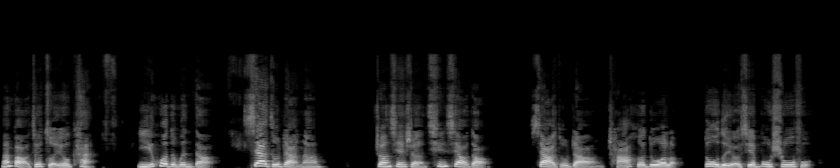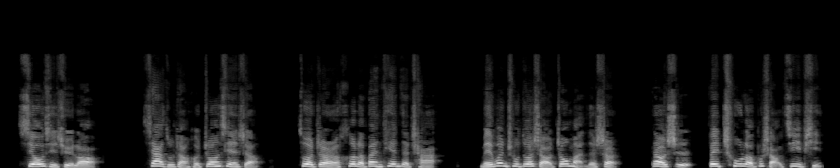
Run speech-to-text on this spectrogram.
满宝就左右看，疑惑地问道：“夏组长呢？”庄先生轻笑道：“夏组长茶喝多了，肚子有些不舒服，休息去了。”夏组长和庄先生。坐这儿喝了半天的茶，没问出多少周满的事儿，倒是被出了不少祭品。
